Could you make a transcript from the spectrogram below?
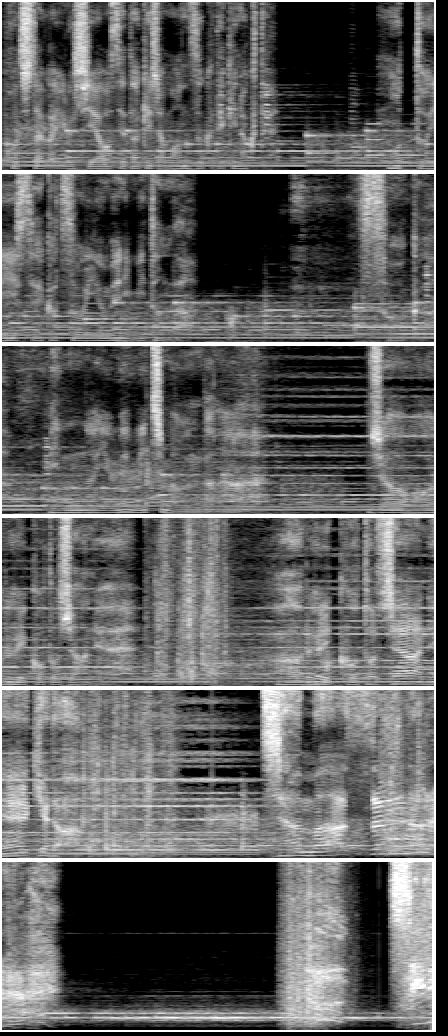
ポチタがいる幸せだけじゃ満足できなくてもっといい生活を夢に見たんだ。そうか。みんな夢見ちまうんだな。じゃあ悪いことじゃねえ。悪いことじゃねえけど。邪魔すんなら。死ね！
